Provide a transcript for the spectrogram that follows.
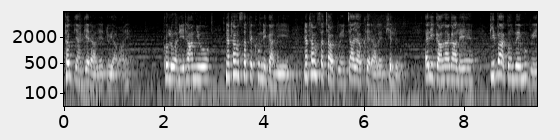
ထုတ်ပြန်ခဲ့တာလည်းတွေ့ရပါတယ်။ခုလိုအနေအထားမျိုး 2011ခုနှစ်ကနေ2016တွင်ကြာရောက်ခဲ့တာလည်းဖြစ်လို့အဲ့ဒီကာလကလည်းပြပကုံသွေးမှုတွေ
